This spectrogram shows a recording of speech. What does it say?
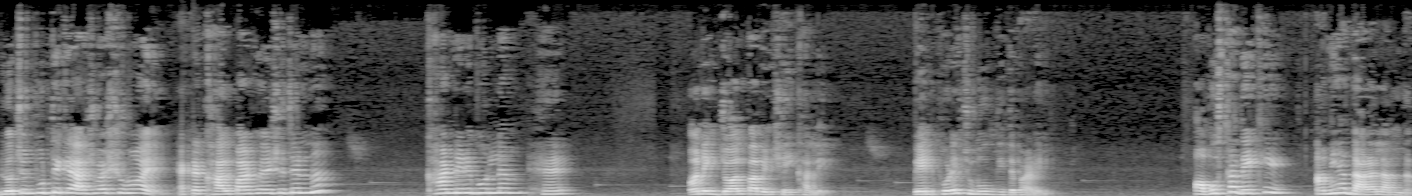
লোচনপুর থেকে আসবার সময় একটা খাল পার হয়ে এসেছেন না? খাড় নেড়ে বললাম হ্যাঁ। অনেক জল পাবেন সেই খালে। পেট ভরে চুমুক দিতে পারেন। অবস্থা দেখে আমি আর দাঁড়ালাম না।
